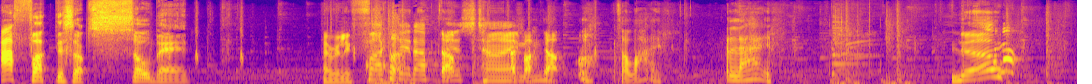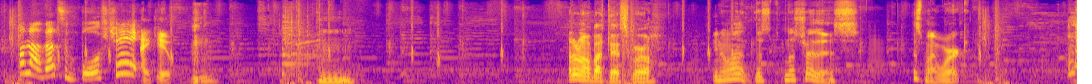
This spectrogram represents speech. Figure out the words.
I fucked this up so bad. I really fucked it up Oh, this time. I fucked up. it's alive. Alive. No. No. Oh no, that's bullshit. Thank you. Hmm. I don't know about that, squirrel. You know what? Let's let's try this. This might work.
